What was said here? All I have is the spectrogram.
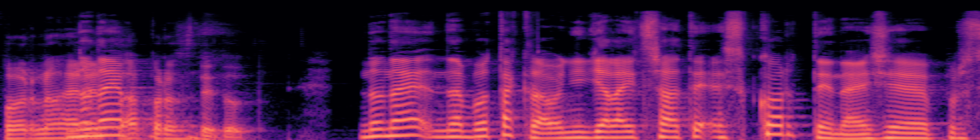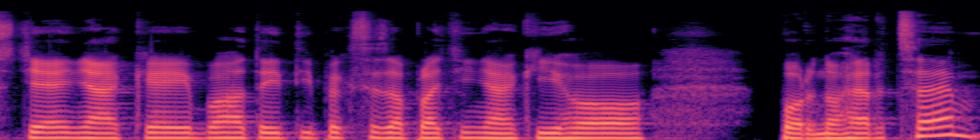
pornoherec No ne- a prostitut. No ne, nebo takhle, oni dělají třeba ty eskorty, ne, že prostě nějaký bohatý týpek se zaplatí nějakýho pornoherce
